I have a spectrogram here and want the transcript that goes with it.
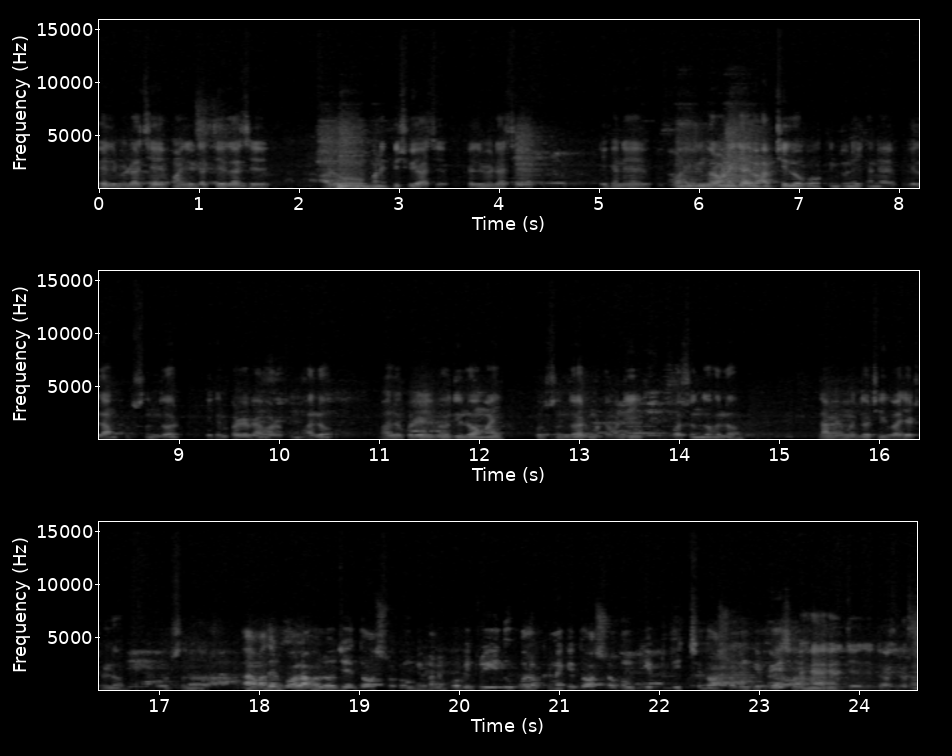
হেলমেট আছে পাঁচ লিটার তেল আছে আরও অনেক কিছুই আছে। হেলমেট আছে। এখানে অনেকদিন ধরে অনেক জায়গায় ভাবছি লোবো কিন্তু এখানে এলাম খুব সুন্দর। এখানকার ব্যবহারও খুব ভালো। ভালো করে রিভিউ দিল আমায়। খুব সুন্দর মোটামুটি পছন্দ হলো। দামের মধ্যেও ঠিক বাজেট হলো খুব সুন্দর। আমাদের বলা হলো যে দশ রকম মানে পবিত্র ঈদ উপলক্ষে নাকি দশ রকম গিফট দিচ্ছে। দশ রকম কি পেয়েছে? হ্যাঁ হ্যাঁ যে দশ রকম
